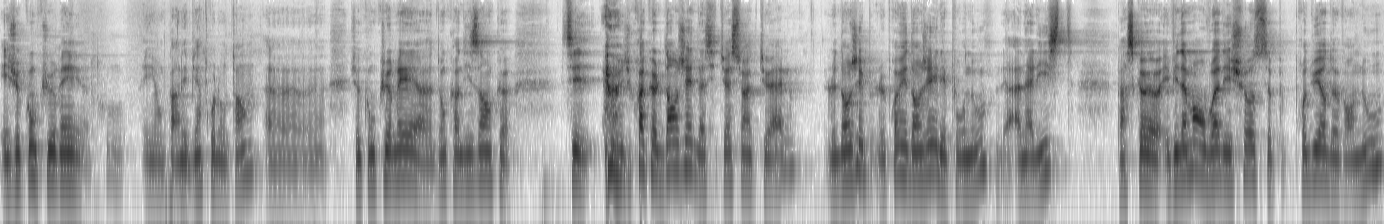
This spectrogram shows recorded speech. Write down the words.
Et je conclurai, et on parlait bien trop longtemps, euh, je conclurai donc en disant que je crois que le danger de la situation actuelle, le, danger, le premier danger, il est pour nous, analystes, parce que évidemment on voit des choses se produire devant nous,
